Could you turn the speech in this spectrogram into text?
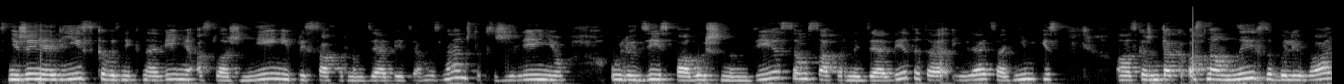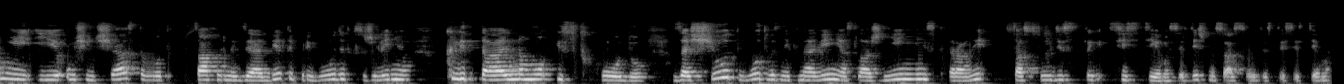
снижения риска возникновения осложнений при сахарном диабете. А мы знаем, что, к сожалению, у людей с повышенным весом сахарный диабет это является одним из, а, скажем так, основных заболеваний, и очень часто вот сахарный диабет и приводит, к сожалению, к летальному исходу за счет вот возникновения осложнений стороны сосудистой системы, сердечно-сосудистой системы.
